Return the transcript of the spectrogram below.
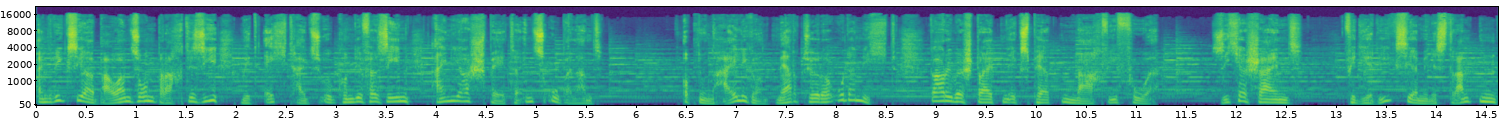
Ein Rixier Bauernsohn brachte sie, mit Echtheitsurkunde versehen, ein Jahr später ins Oberland. Ob nun Heiliger und Märtyrer oder nicht, darüber streiten Experten nach wie vor. Sicher scheint, für die Rixier Ministranten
